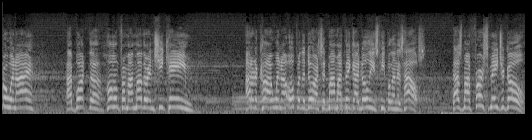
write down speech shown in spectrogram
Remember when I, I bought the home for my mother and she came out of the car. When I opened the door, I said, Mom, I think I know these people in this house. That was my first major goal.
